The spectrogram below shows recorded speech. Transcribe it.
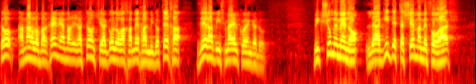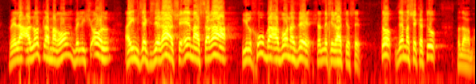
טוב, אמר לו ברכני, אמר יהי רצון שיגול לו רחמך על מידותיך, זה רבי ישמעאל כהן גדול. ביקשו ממנו להגיד את השם המפורש ולעלות למרום ולשאול האם זה גזירה שהם העשרה ילכו בעוון הזה של מכירת יוסף. טוב, זה מה שכתוב, תודה רבה.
